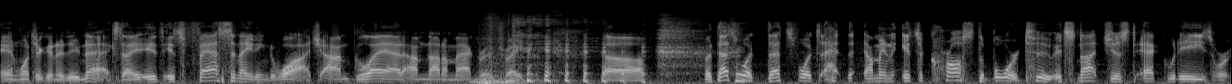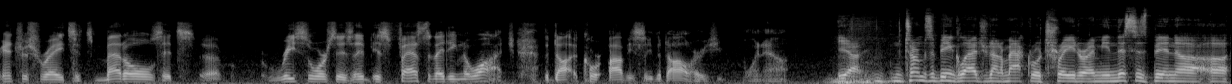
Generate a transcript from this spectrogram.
and what they're going to do next. I, it, it's fascinating to watch. I'm glad I'm not a macro trader. uh, but that's what that's what I mean. It's across the board too. It's not just equities or interest rates. It's metals. It's uh, resources. It's fascinating to watch. The do- obviously the dollar, as you point out. Yeah, in terms of being glad you're not a macro trader, I mean, this has been a, a,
